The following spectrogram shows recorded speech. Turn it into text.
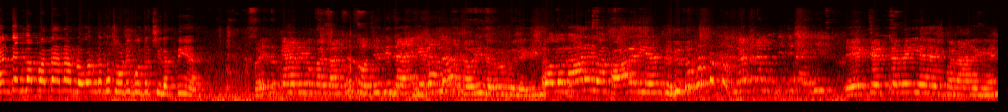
कंचन का पता है ना हम लोगों को कचौड़ी बहुत अच्छी लगती है वही तो कह रही हूँ मैं कल से सोची थी जाएँगे कल कचौड़ी ज़रूर मिलेगी वो बना रही है खा रही है एक चेक कर रही है एक बना रही है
